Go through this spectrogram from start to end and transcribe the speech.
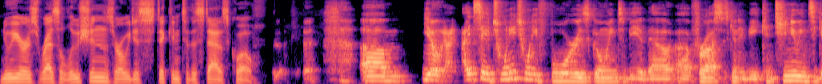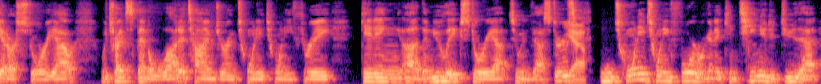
New Year's resolutions or are we just sticking to the status quo? Um, you know, I'd say 2024 is going to be about, uh, for us, is going to be continuing to get our story out. We tried to spend a lot of time during 2023 getting uh, the NewLake story out to investors. Yeah. In 2024, we're going to continue to do that,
